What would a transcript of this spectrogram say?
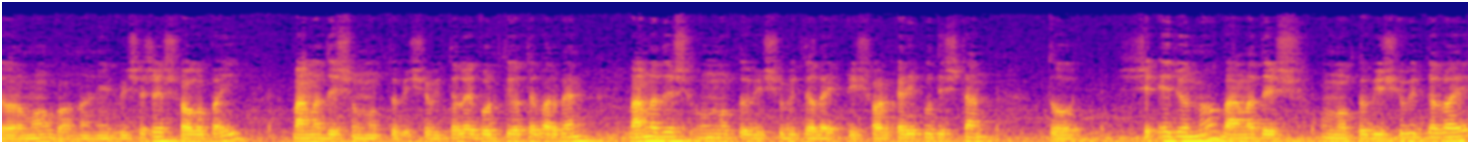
ধর্ম, বর্ণ নির্বিশেষে সবাই বাংলাদেশ উন্মুক্ত বিশ্ববিদ্যালয়ে ভর্তি হতে পারবেন। বাংলাদেশ উন্মুক্ত বিশ্ববিদ্যালয় একটি সরকারি প্রতিষ্ঠান। তো এজন্য বাংলাদেশ উন্মুক্ত বিশ্ববিদ্যালয়ে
